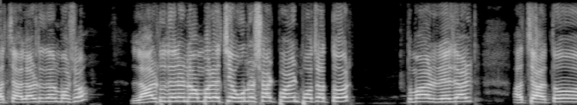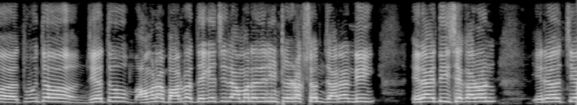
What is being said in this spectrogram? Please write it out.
আচ্ছা লালটু দেন বসো। লালটু দেনের নম্বর হচ্ছে উনষাট পয়েন্ট পঁচাত্তর। তোমার রেজাল্ট আচ্ছা তো তুমি তো যেহেতু আমরা বারবার দেখেছি যে আমাদের ইন্ট্রোডাকশন যারা নেই এরাই দিয়েছে। কারণ এরা হচ্ছে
